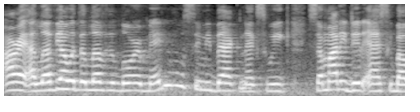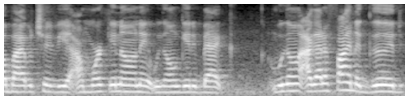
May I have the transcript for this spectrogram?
All right, I love y'all with the love of the Lord. Maybe we'll see me back next week. Somebody did ask about Bible trivia. I'm working on it. We're gonna get it back. We're gonna. I gotta find a good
